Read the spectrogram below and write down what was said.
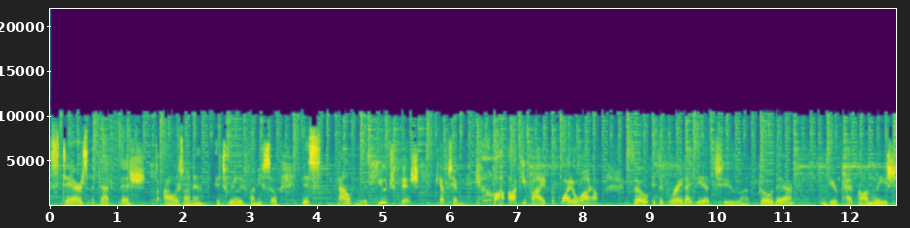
stares at that fish for hours on end. It's really funny. So this fountain with huge fish kept him occupied for quite a while. So it's a great idea to uh, go there with your pet on leash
